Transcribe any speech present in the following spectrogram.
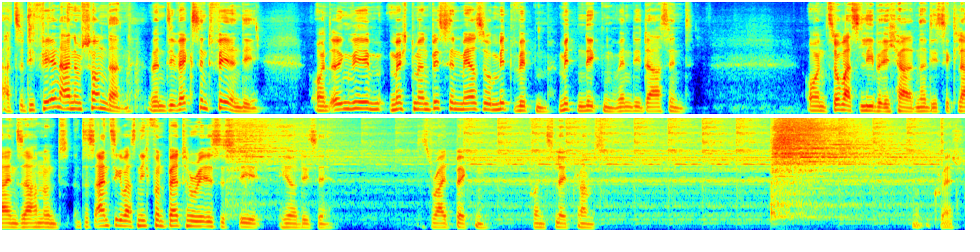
Also die fehlen einem schon dann. Wenn die weg sind, fehlen die. Und irgendwie möchte man ein bisschen mehr so mitwippen, mitnicken, wenn die da sind. Und sowas liebe ich halt, ne, diese kleinen Sachen. Und das Einzige, was nicht von Battery ist, ist die, hier diese, das Ride-Becken von Slate Drums. Crash.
